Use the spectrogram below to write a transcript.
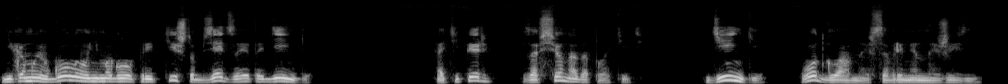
никому и в голову не могло прийти, чтобы взять за это деньги. А теперь за все надо платить. Деньги – вот главное в современной жизни.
